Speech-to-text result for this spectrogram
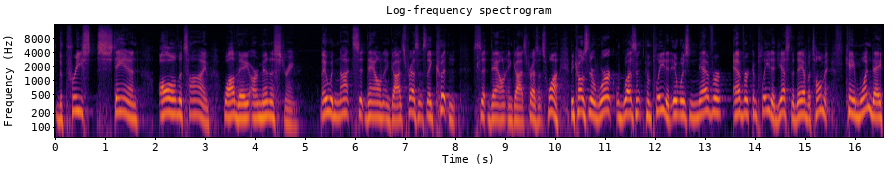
The priests stand all the time while they are ministering. They would not sit down in God's presence. They couldn't sit down in God's presence. Why? Because their work wasn't completed. It was never, ever completed. Yes, the Day of Atonement came one day,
